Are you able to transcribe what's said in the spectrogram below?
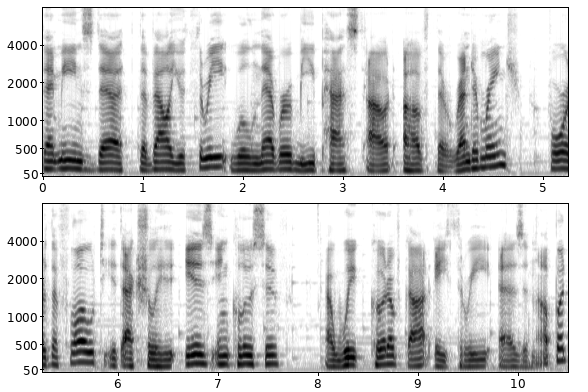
That means that the value 3 will never be passed out of the random range. For the float, it actually is inclusive. Uh, we could have got a 3 as an output,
